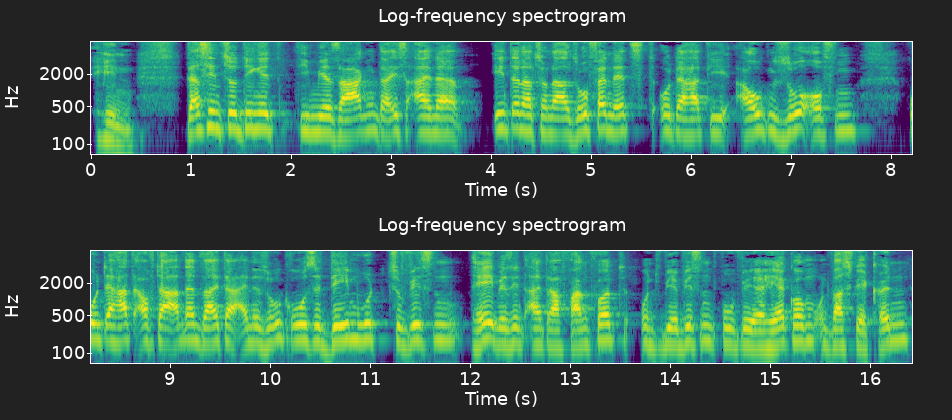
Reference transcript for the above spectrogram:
hin. Das sind so Dinge, die mir sagen, da ist einer international so vernetzt und er hat die Augen so offen und er hat auf der anderen Seite eine so große Demut zu wissen, hey, wir sind Eintracht Frankfurt und wir wissen, wo wir herkommen und was wir können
